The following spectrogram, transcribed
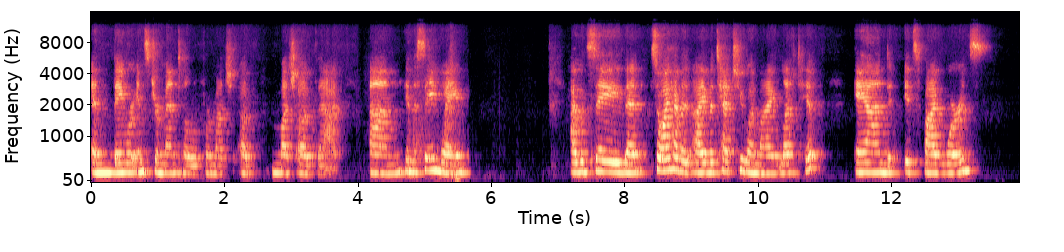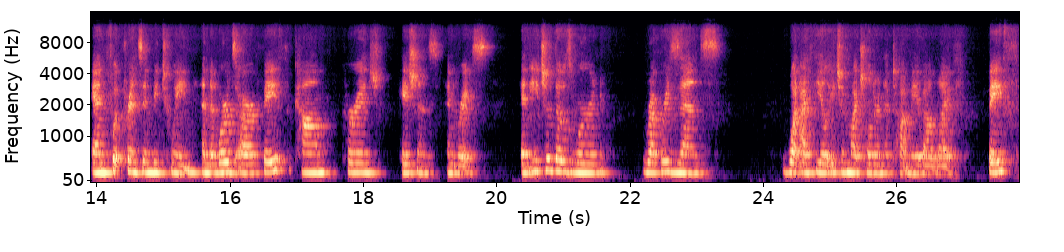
and they were instrumental for much of much of that um, in the same way, I would say that so I have a I have a tattoo on my left hip, and it's five words and footprints in between. And the words are faith, calm, courage, patience, and grace. And each of those words represents what I feel each of my children have taught me about life. Faith,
